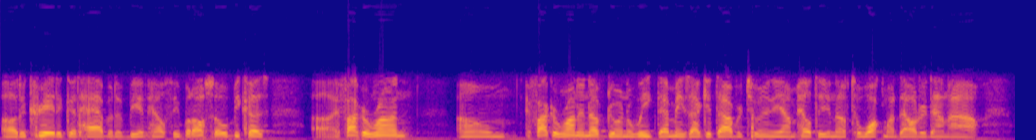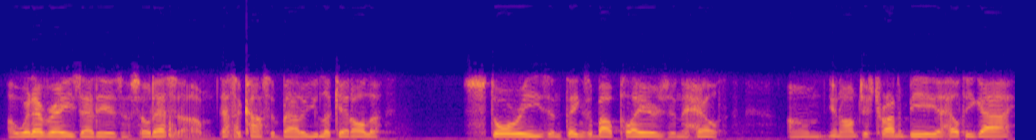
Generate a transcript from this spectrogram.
uh, to create a good habit of being healthy, but also because uh, if I could run. Um, if I could run enough during the week, that means I get the opportunity. I'm healthy enough to walk my daughter down the aisle, or whatever age that is, and so that's um, that's a constant battle. You look at all the stories and things about players and their health. Um, you know, I'm just trying to be a healthy guy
